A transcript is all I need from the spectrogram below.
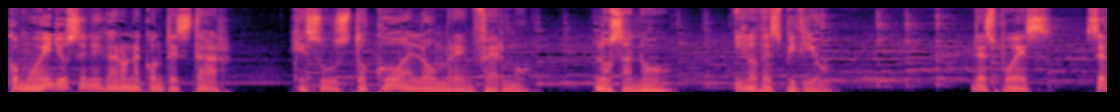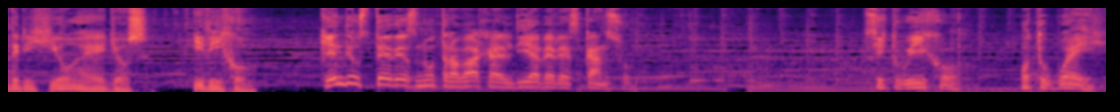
Como ellos se negaron a contestar, Jesús tocó al hombre enfermo, lo sanó y lo despidió. Después se dirigió a ellos y dijo, ¿Quién de ustedes no trabaja el día de descanso? Si tu hijo o tu buey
